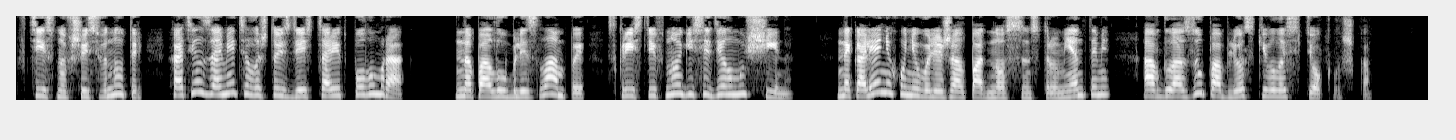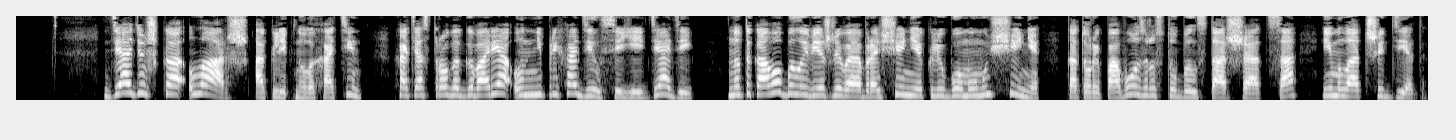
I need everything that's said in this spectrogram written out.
Втиснувшись внутрь, Хатин заметила, что здесь царит полумрак. На полу близ лампы, скрестив ноги, сидел мужчина. На коленях у него лежал поднос с инструментами, а в глазу поблескивало стеклышко. «Дядюшка Ларш!» — окликнула Хатин, хотя, строго говоря, он не приходился ей дядей, но таково было вежливое обращение к любому мужчине, который по возрасту был старше отца и младше деда.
